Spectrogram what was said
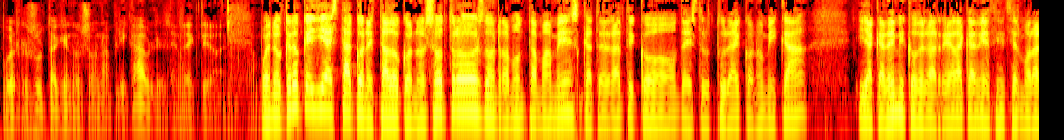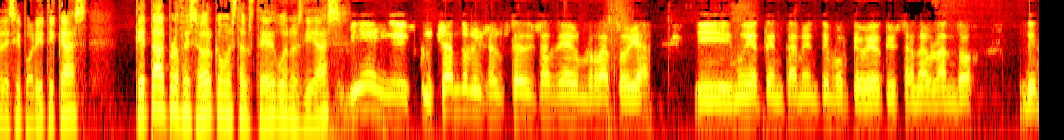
pues resulta que no son aplicables. Efectivamente. Bueno, creo que ya está conectado con nosotros don Ramón Tamames, catedrático de Estructura Económica y académico de la Real Academia de Ciencias Morales y Políticas. ¿Qué tal, profesor? ¿Cómo está usted? Buenos días. Bien, escuchándoles a ustedes hace un rato ya y muy atentamente porque veo que están hablando del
